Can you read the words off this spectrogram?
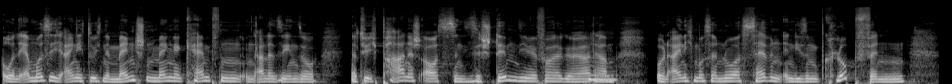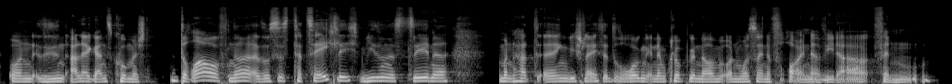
und er muss sich eigentlich durch eine Menschenmenge kämpfen und alle sehen so natürlich panisch aus. Das sind diese Stimmen, die wir vorher gehört Mhm. haben. Und eigentlich muss er nur Seven in diesem Club finden. Und sie sind alle ganz komisch drauf. Ne? Also es ist tatsächlich wie so eine Szene. Man hat irgendwie schlechte Drogen in dem Club genommen und muss seine Freunde wieder finden.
